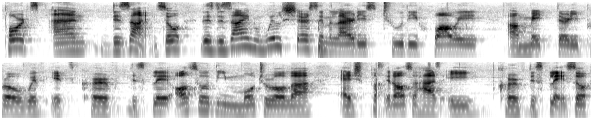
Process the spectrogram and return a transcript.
ports and design. So this design will share similarities to the Huawei uh, Mate 30 Pro with its curved display. Also the Motorola Edge Plus, it also has a curved display. So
